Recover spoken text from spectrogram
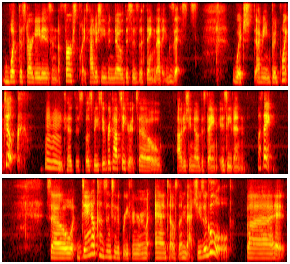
what the Stargate is in the first place? How does she even know this is the thing that exists? Which, I mean, good point, Teal'c, hmm because it's supposed to be super top secret. So how does she know this thing is even a thing? So Daniel comes into the briefing room and tells them that she's a Goa'uld. But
